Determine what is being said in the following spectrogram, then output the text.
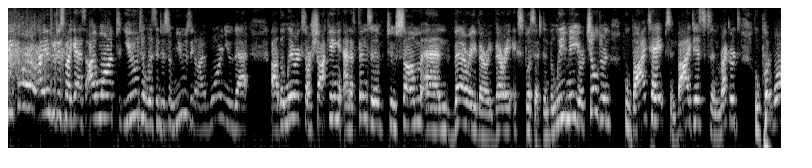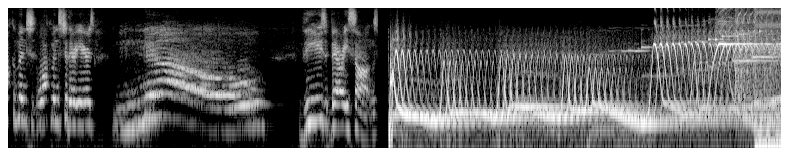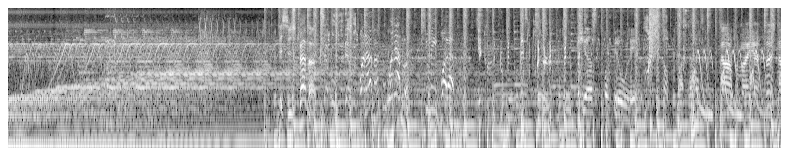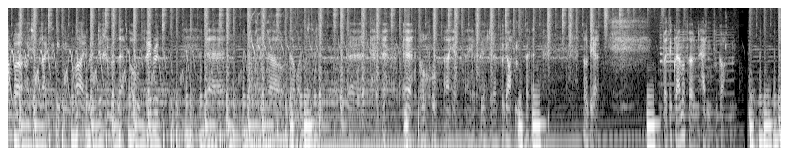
before I introduce my guest, I want you to listen to some music, and I warn you that uh, the lyrics are shocking and offensive to some and very, very, very explicit. And believe me, your children who buy tapes and buy discs and records, who put Walkmans, Walkmans to their ears, know these very songs. This is Trevor. Whatever, whatever. You mean whatever? Just pop it all in. Now, for my uh, first number, I should like to give you my rendition of that old favorite. Uh, now, now what was it? Uh, uh, oh, I, I appear to have forgotten. oh dear. But the gramophone hadn't forgotten.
